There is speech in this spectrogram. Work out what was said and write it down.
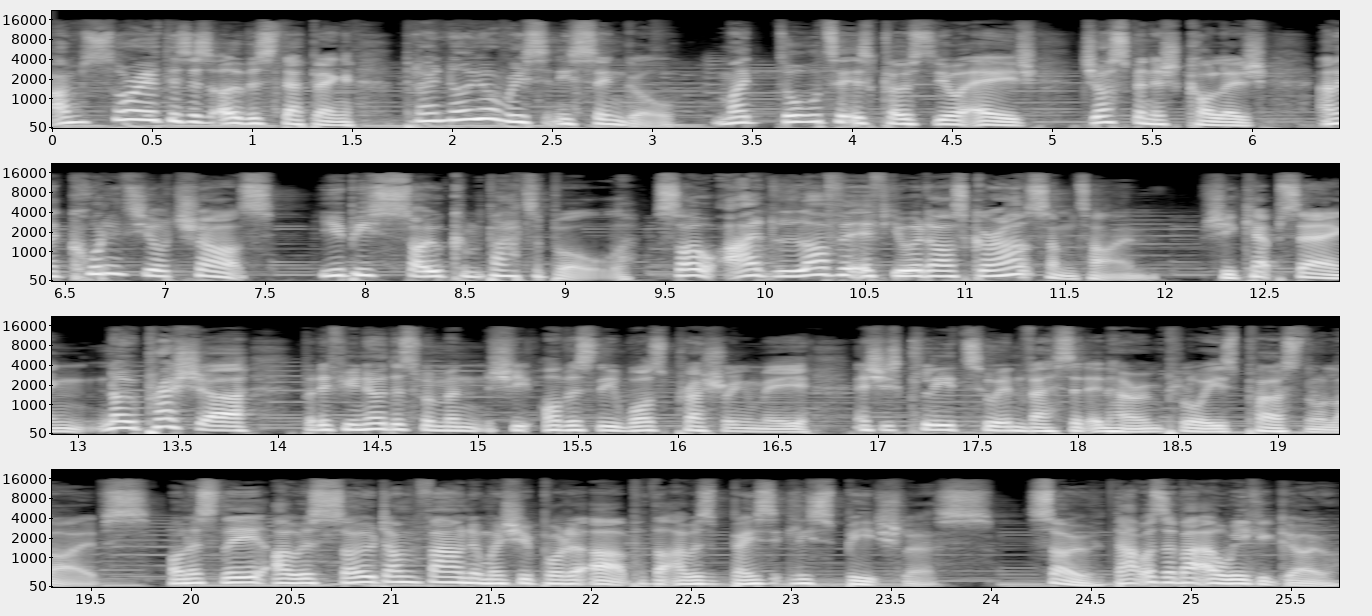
I'm sorry if this is overstepping, but I know you're recently single. My daughter is close to your age, just finished college, and according to your charts, you'd be so compatible. So I'd love it if you would ask her out sometime. She kept saying, no pressure, but if you know this woman, she obviously was pressuring me, and she's clearly too invested in her employees' personal lives. Honestly, I was so dumbfounded when she brought it up that I was basically speechless. So, that was about a week ago,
